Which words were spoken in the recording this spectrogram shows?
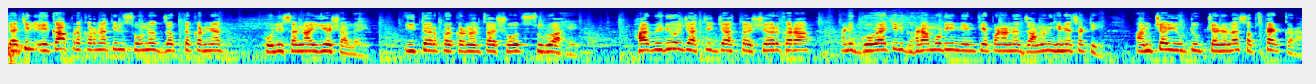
यातील एका प्रकरणातील सोनं जप्त करण्यात पोलिसांना यश आलंय. इतर प्रकरणांचा शोध सुरू आहे. हा व्हिडिओ जास्तीत जास्त शेअर करा आणि गोव्यातील घडामोडी नेमकेपणानं जाणून घेण्यासाठी आमच्या यूट्यूब चॅनलला सबस्क्राईब करा.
